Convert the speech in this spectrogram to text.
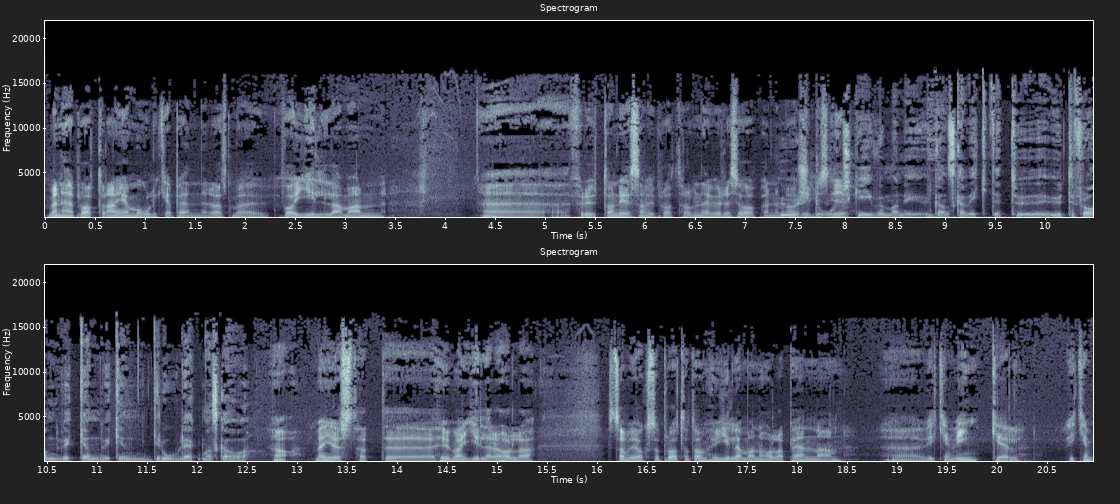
Men här pratar han ju om olika pennor, alltså, vad gillar man? Uh, förutom det som vi pratar om när vi reservatpennor. Hur stort skriva... skriver man är ganska viktigt utifrån vilken, vilken grovlek man ska ha. Ja, men just att uh, hur man gillar att hålla, som vi också pratat om, hur gillar man att hålla pennan, uh, vilken vinkel, vilken,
